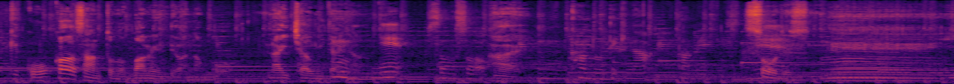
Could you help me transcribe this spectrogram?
はい、結構お母さんとの場面ではなんかこう泣いちゃうみたいな、ね。そうそう。はい。うん。感動的な場面でしたね。そうですね、いいい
